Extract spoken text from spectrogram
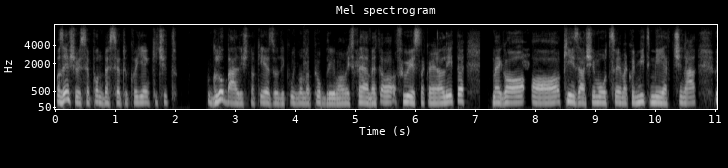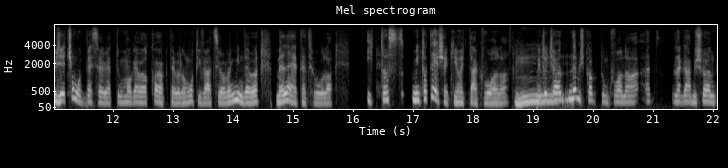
az első részen pont beszéltük, hogy ilyen kicsit globálisnak érződik úgymond a probléma, amit felvet a fűésznek a jelenléte, meg a, a kínzási módszer, meg hogy mit miért csinál. Ugye egy csomót beszélgettünk magával a karakterről, a motivációval, meg mindenről, mert lehetett róla. Itt azt, mint a teljesen kihagyták volna. Mm. Mint hogyha nem is kaptunk volna, hát legalábbis olyan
